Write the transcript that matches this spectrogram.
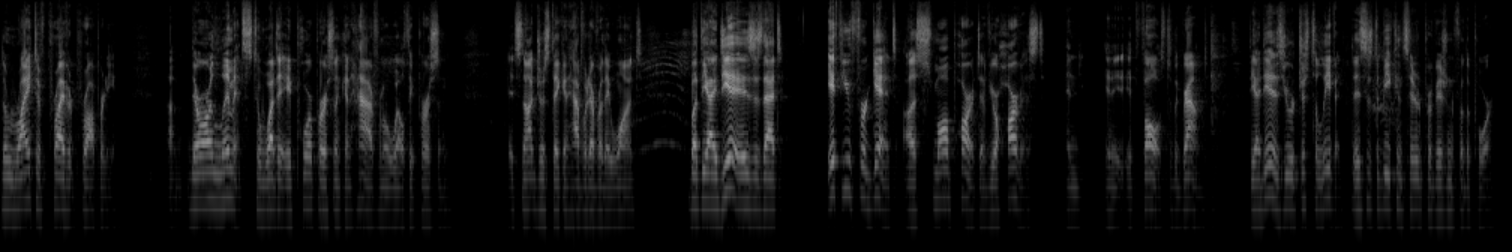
the right of private property. Um, there are limits to what a poor person can have from a wealthy person. It's not just they can have whatever they want. But the idea is, is that if you forget a small part of your harvest and, and it, it falls to the ground, the idea is you are just to leave it. This is to be considered provision for the poor.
